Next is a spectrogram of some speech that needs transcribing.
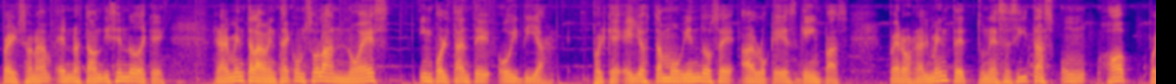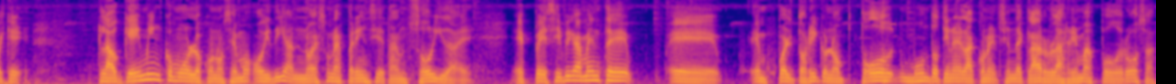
Personas eh, nos estaban diciendo de que realmente la venta de consolas no es importante hoy día porque ellos están moviéndose a lo que es Game Pass. Pero realmente tú necesitas un hub porque cloud gaming como lo conocemos hoy día no es una experiencia tan sólida. eh. Específicamente eh, en Puerto Rico no todo el mundo tiene la conexión de claro, la red más poderosa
